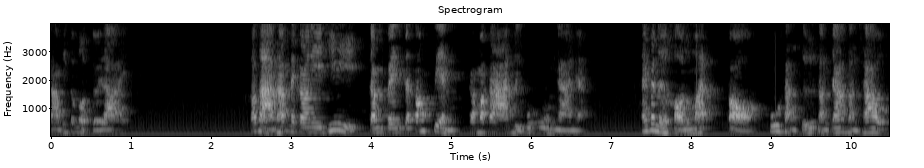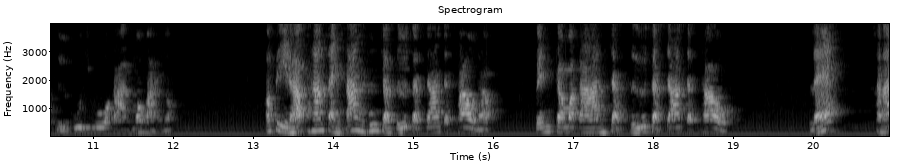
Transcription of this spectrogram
ตามที่กำหนดโดยได้ข้อสามครับในกรณีที่จำเป็นจะต้องเปลี่ยนกรรมการหรือผู้ควบคุมงานเนี่ย ให้เสนอขออนุมัติต่อผู้สั่งซื้อสั่งจ้างสั่งเช่า หรือผู้ที่ผู้ว่าการมอบหมายเนาะข้อสี่นะครับห้ามแต่งตั้งผู้จัดซื้อจัดจ้างจัดเช่านะครับ เป็นกรรมการจัดซื้อจัดจ้างจัดเช่า และคณะ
